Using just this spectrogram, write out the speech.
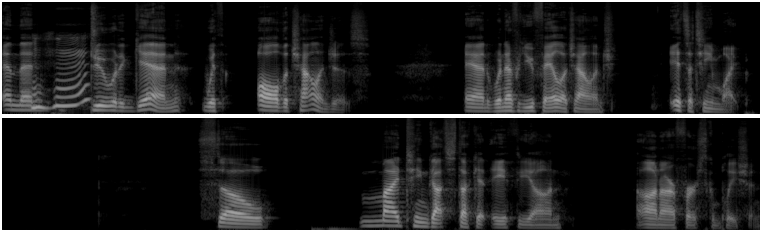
and then Mhm. do it again with all the challenges. And whenever you fail a challenge, it's a team wipe. So my team got stuck at Atheon on our first completion.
